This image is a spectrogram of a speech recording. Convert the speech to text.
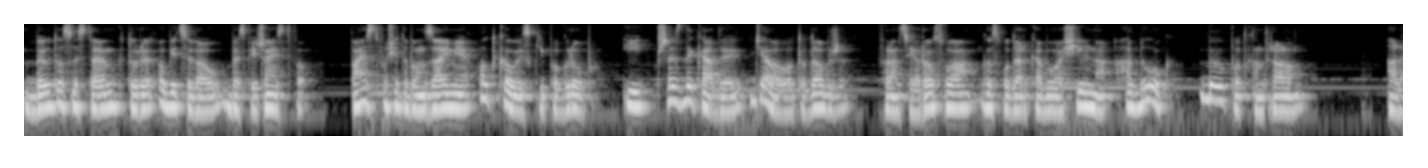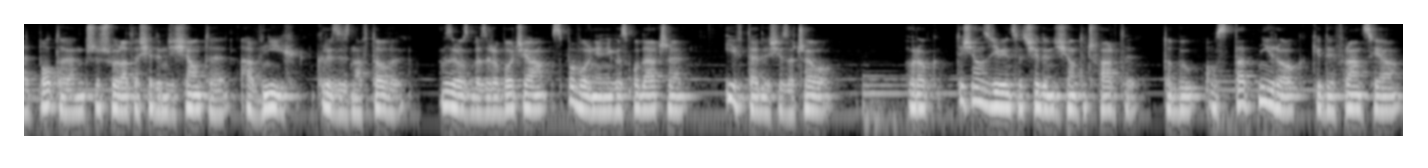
Był to system, który obiecywał bezpieczeństwo. Państwo się tobą zajmie od kołyski po grób i przez dekady działało to dobrze. Francja rosła, gospodarka była silna, a dług był pod kontrolą. Ale potem przyszły lata 70., a w nich kryzys naftowy, wzrost bezrobocia, spowolnienie gospodarcze i wtedy się zaczęło. Rok 1974 to był ostatni rok, kiedy Francja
